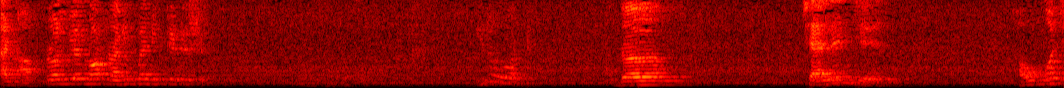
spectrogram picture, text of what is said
And after all, we are not running by dictatorship. You know what? The challenge is how much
